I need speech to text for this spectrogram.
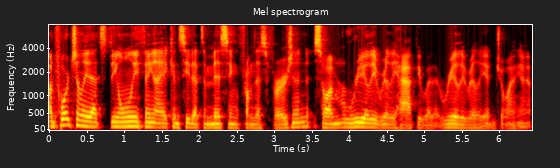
unfortunately, that's the only thing I can see that's missing from this version. So I'm really, really happy with it. Really, really enjoying it.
